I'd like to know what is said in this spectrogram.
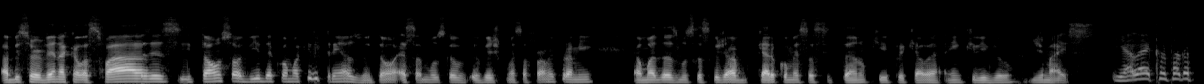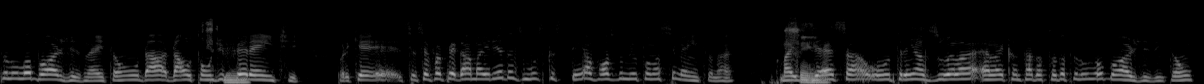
absorvendo aquelas fases, então sua vida é como aquele trem azul. Então essa música eu, eu vejo como essa forma e para mim é uma das músicas que eu já quero começar citando que porque ela é incrível demais. E ela é cantada pelo Loborges, né? Então dá, dá um tom Sim. diferente. Porque se você for pegar a maioria das músicas tem a voz do Milton Nascimento, né? Mas Sim. essa, o Trem Azul, ela, ela é cantada toda pelo Loborges. Então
